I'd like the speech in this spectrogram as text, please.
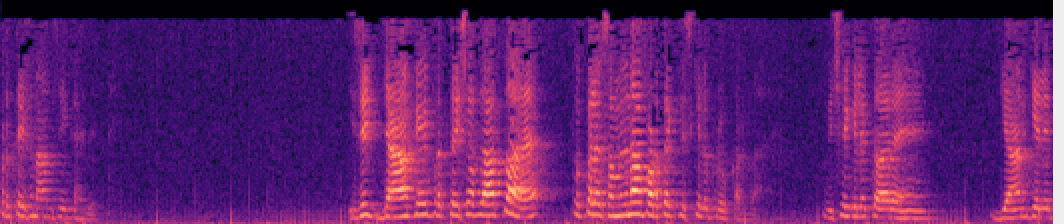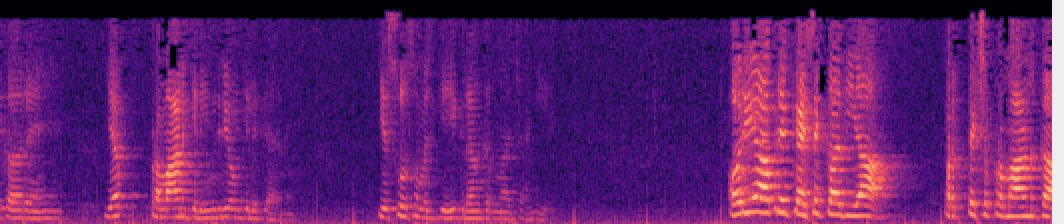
प्रत्यक्ष नाम से कह देते इसे जहाँ के प्रत्यक्ष शब्द आता है तो पहले समझना पड़ता है किसके लिए प्रयोग कर रहा है। विषय के लिए कह रहे हैं, ज्ञान के लिए कह रहे हैं, या प्रमाण के लिए, इंद्रियों के लिए कह रहे हैं। ये सोच समझ के ही ग्रहण करना चाहिए। और ये आपने कैसे कह दिया? प्रत्यक्ष प्रमाण का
